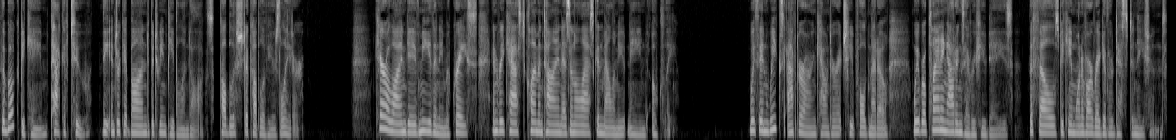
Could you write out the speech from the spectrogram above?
The book became Pack of Two The Intricate Bond Between People and Dogs, published a couple of years later. Caroline gave me the name of Grace and recast Clementine as an Alaskan Malamute named Oakley. Within weeks after our encounter at Sheepfold Meadow, we were planning outings every few days. The fells became one of our regular destinations.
